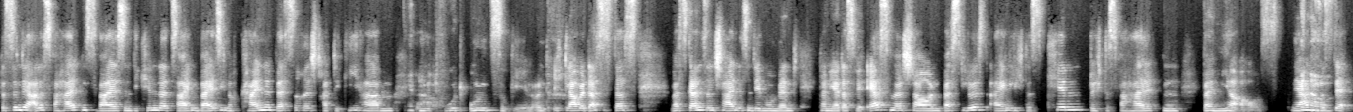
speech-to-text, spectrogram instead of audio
Das sind ja alles Verhaltensweisen, die Kinder zeigen, weil sie noch keine bessere Strategie haben, um genau. mit Wut umzugehen. Und ich glaube, das ist das, was ganz entscheidend ist in dem Moment, Tanja, dass wir erstmal schauen, was löst eigentlich das Kind durch das Verhalten bei mir aus? Ja, genau. das ist der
